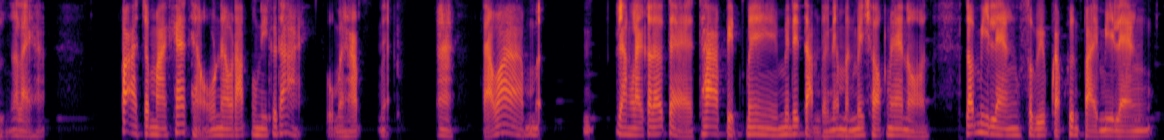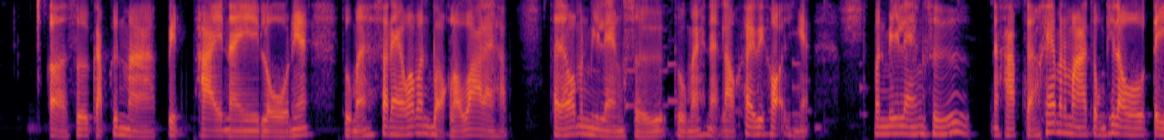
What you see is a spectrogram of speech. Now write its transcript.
ถึงอะไรฮะก็อาจจะมาแค่แถวแนวรับตรงนี้ก็ได้ถูกไหมครับเนี่ยอะแต่ว่าอย่างไรก็แล้วแต่ถ้าปิดไม่ไม่ได้ต่ำจากเนี้ยมันไม่ช็อกแน่นอน แล้วมีแรงสวิปกลับขึ้นไปมีแรง เอ่อซื้อกลับขึ้นมาปิดภายในโลเนี้ยถูกไหมแสดงว่ามันบอกเราว่าอะไรครับ แสดงว่ามันมีแรงซื้อถูกไหมเนี่ยเราแค่วิเคราะห์อย่างเงี้ยมันมีแรงซื้อนะครับ แต่แค่มันมาตรงที่เราตี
